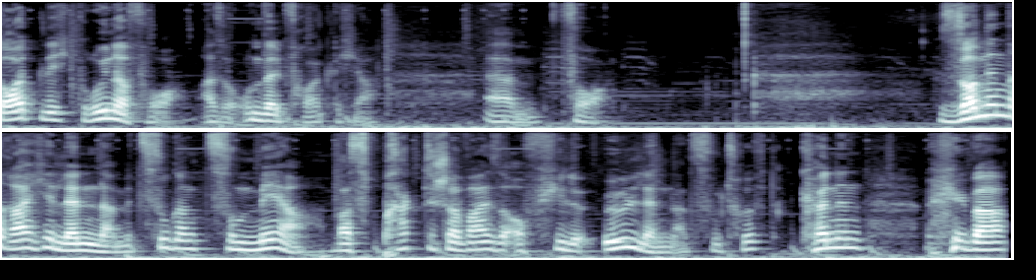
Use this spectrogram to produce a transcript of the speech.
deutlich grüner vor, also umweltfreundlicher ähm, vor. Sonnenreiche Länder mit Zugang zum Meer, was praktischerweise auf viele Ölländer zutrifft, können über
